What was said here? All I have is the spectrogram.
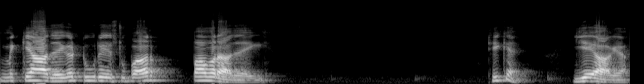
में क्या आ जाएगा? Two raise to power power आ जाएगी. ठीक है? ये आ गया.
